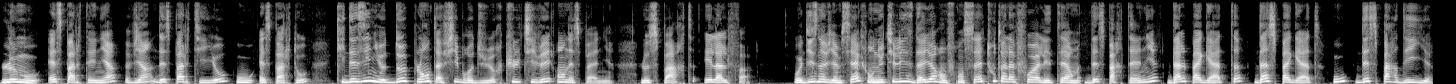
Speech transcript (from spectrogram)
Le mot esparteña vient d'espartillo ou esparto, qui désigne deux plantes à fibres dures cultivées en Espagne, le sparte et l'alpha. Au XIXe siècle, on utilise d'ailleurs en français tout à la fois les termes d'esparteigne, d'alpagate, d'aspagate ou d'espardille,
